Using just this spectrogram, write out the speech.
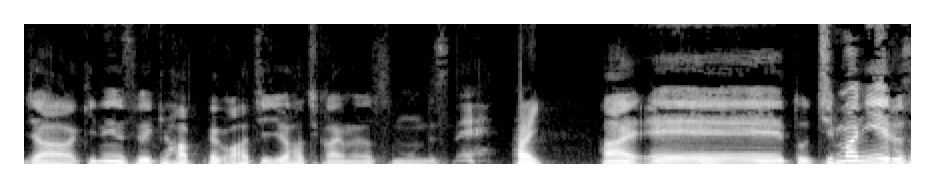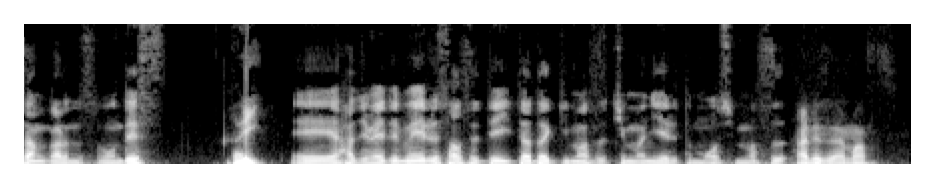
じゃあ、記念すべき888回目の質問ですね。はい。はい。えーと、チマニエルさんからの質問です。はい。えー、初めてメールさせていただきます。チマニエルと申します。ありがとうございます。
